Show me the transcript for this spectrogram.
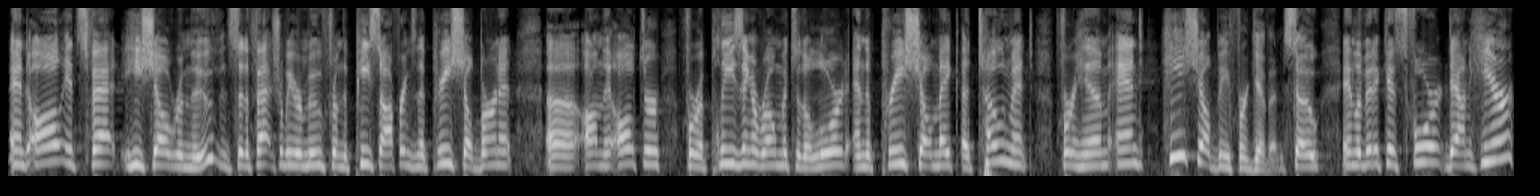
and all its fat he shall remove. And so the fat shall be removed from the peace offerings, and the priest shall burn it uh, on the altar for a pleasing aroma to the Lord. And the priest shall make atonement for him, and he shall be forgiven. So in Leviticus 4, down here,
